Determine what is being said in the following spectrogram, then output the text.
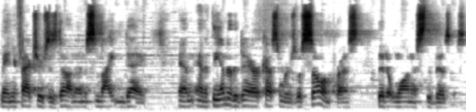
manufacturers has done, and it's night and day. And, and at the end of the day, our customers were so impressed that it won us the business.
